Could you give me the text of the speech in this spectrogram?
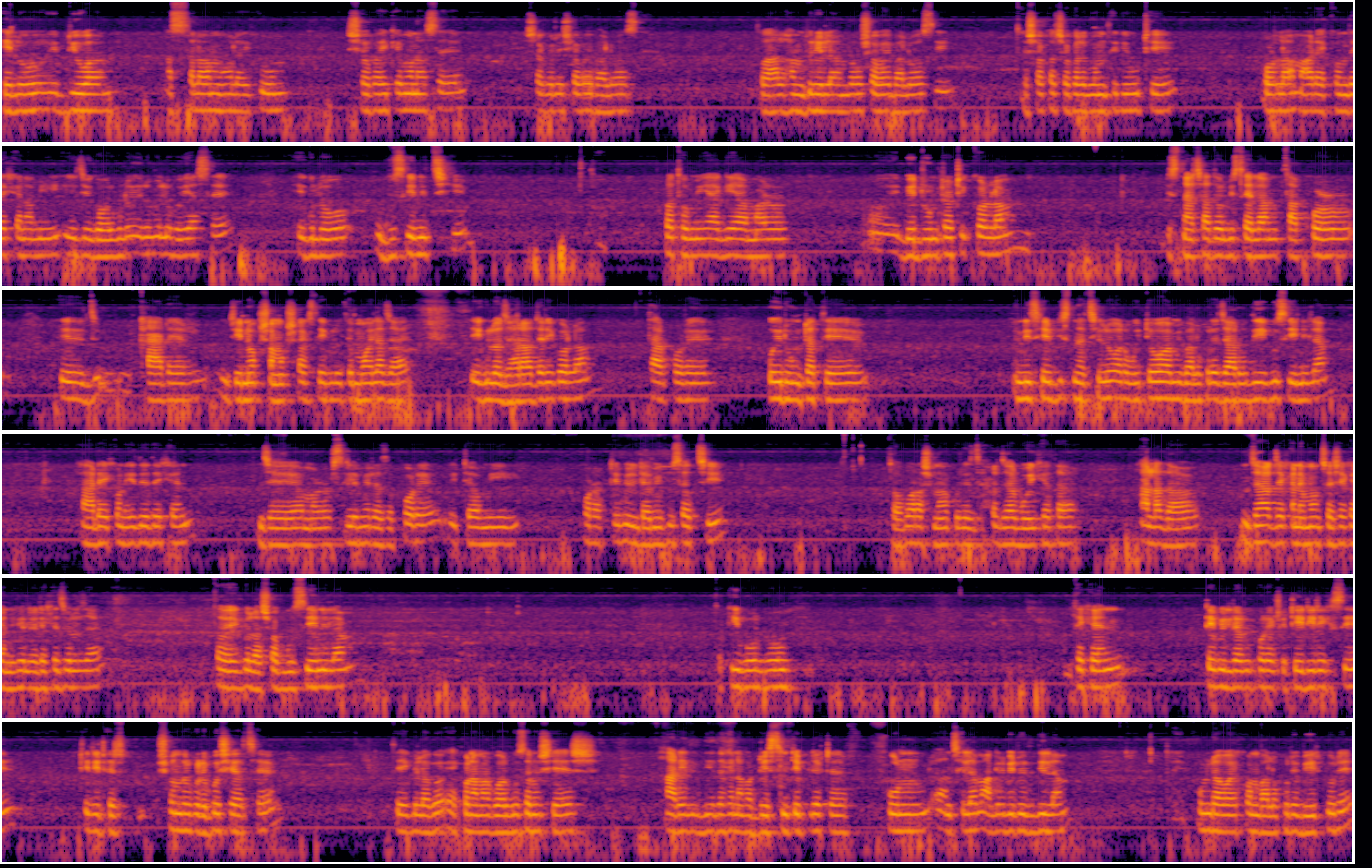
Hello everyone আসসালামু আলাইকুম সবাই কেমন আছেন? আশা করি সবাই ভালো আছে তো আলহামদুলিল্লাহ, আমরাও সবাই ভালো আছি। তো সকাল সকাল ঘুম থেকে উঠে পড়লাম। আর এখন দেখেন আমি এই যে ঘরগুলো এলোমেলো হয়ে আছে, এগুলো গুছিয়ে নিচ্ছি। প্রথমে আগে আমার ওই বেডরুমটা ঠিক করলাম, বিছনার চাদর বিছাইলাম, তারপর খাটের যে নকশা মকশা আছে এগুলোতে ময়লা যায়, এগুলো ঝাড়াঝাড়ি করলাম। তারপরে ওই রুমটাতে নিচের বিছনা ছিল, আর ওইটাও আমি ভালো করে ঝাড়ু দিয়ে গুছিয়ে নিলাম। আর এখন এদের দেখেন যে আমার ছেলেমেয়েরা যা পড়ে ওইটা আমি পড়ার টেবিলটা আমি গুছাচ্ছি। তো পড়াশোনা করে যার যার বই খাতা আলাদা, যার যেখানে মন চায় সেখানে ফেলে রেখে চলে যায়। তো এগুলা সব গুছিয়ে নিলাম। তো কি বলব? দেখেন, টেবিলটার উপরে একটা টেডি রেখেছি। টেডিটা সুন্দর করে বসে আছে। তো এগুলো এখন আমার ঘর গোছানো শেষ। আর এদিক দিয়ে দেখেন আমার ড্রেসিং টেবিলে একটা ফুল আনছিলাম, আগের ভিডিওতে দিলাম। ফুলটাও এখন ভালো করে বের করে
